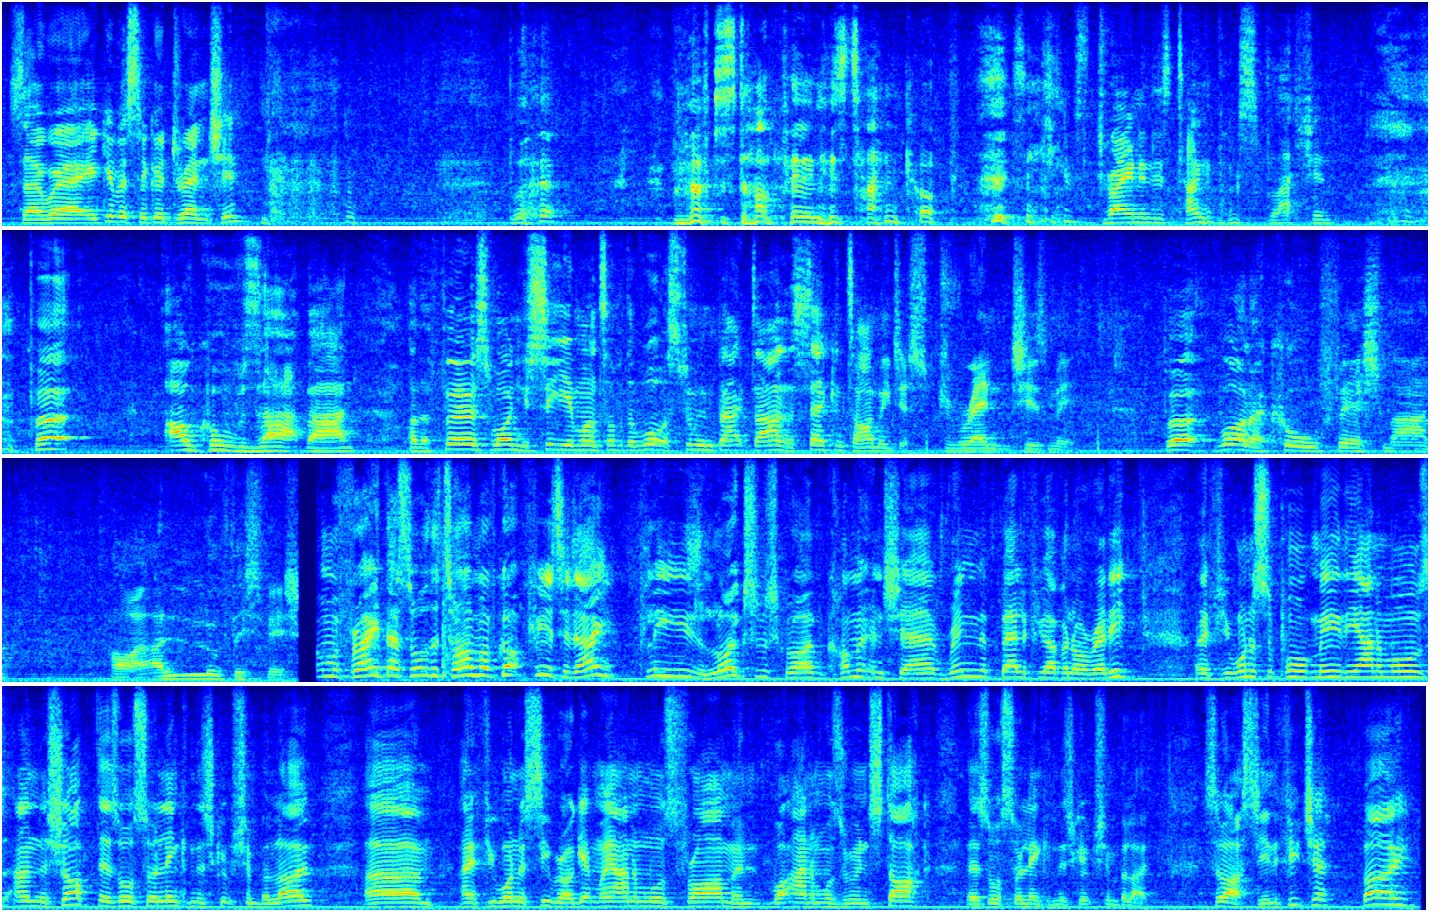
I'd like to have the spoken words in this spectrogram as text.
So uh, he us a good drenching. but we have to start filling his tank up. he keeps draining his tank by splashing. But how cool was that, man? On the first one, you see him on top of the water swimming back down. The second time, he just drenches me. But what a cool fish, man. Oh, I love this fish. Afraid that's all the time I've got for you today. Please like, subscribe, comment and share. Ring the bell if you haven't already. And if you want to support me, the animals and the shop, there's also a link in the description below. Um, and if you want to see where I get my animals from and what animals are in stock, there's also a link in the description below. So I'll see you in the future. Bye.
